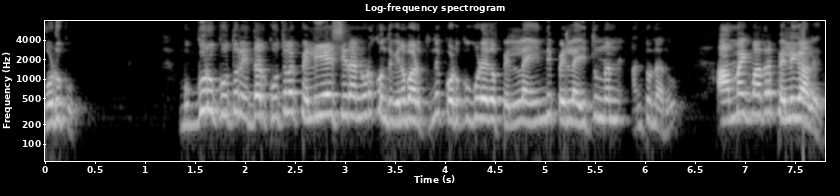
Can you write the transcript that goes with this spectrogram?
కొడుకు. ముగ్గురు కూతురు ఇద్దరు కూతుర్లకు పెళ్ళి చేసిరని కూడా కొంత వినబడుతుంది. కొడుకు కూడా ఏదో పెళ్ళి అయింది పెళ్ళి అవుతుందని అంటున్నారు. ఆ అమ్మాయికి మాత్రం పెళ్ళి కాలేదు.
